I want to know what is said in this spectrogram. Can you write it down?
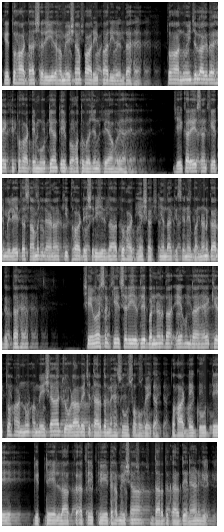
ਕਿ ਤੁਹਾਡਾ ਸਰੀਰ ਹਮੇਸ਼ਾ ਭਾਰੀ ਭਾਰੀ ਰਹਿੰਦਾ ਹੈ। ਤੁਹਾਨੂੰ ਇੰਜ ਲੱਗਦਾ ਹੈ ਕਿ ਤੁਹਾਡੇ ਮੋਢਿਆਂ ਤੇ ਬਹੁਤ ਵਜ਼ਨ ਪਿਆ ਹੋਇਆ ਹੈ। ਜੇਕਰ ਇਹ ਸੰਕੇਤ ਮਿਲੇ ਤਾਂ ਸਮਝ ਲੈਣਾ ਕਿ ਤੁਹਾਡੇ ਸਰੀਰ ਦਾ, ਤੁਹਾਡੀਆਂ ਸ਼ਕਤੀਆਂ ਦਾ ਕਿਸੇ ਨੇ ਬੰਨਣ ਕਰ ਦਿੱਤਾ ਹੈ। ਛੇਵਾਂ ਸੰਕੇਤ ਸਰੀਰ ਦੇ ਬੰਨਣ ਦਾ ਇਹ ਹੁੰਦਾ ਹੈ ਕਿ ਤੁਹਾਨੂੰ ਹਮੇਸ਼ਾ ਜੋੜਾਂ ਵਿੱਚ ਦਰਦ ਮਹਿਸੂਸ ਹੋਵੇਗਾ। ਤੁਹਾਡੇ ਗੋਡੇ ਗਿੱਟੇ ਲੱਕ ਅਤੇ ਪੇਟ ਹਮੇਸ਼ਾ ਦਰਦ ਕਰਦੇ ਰਹਿਣਗੇ।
